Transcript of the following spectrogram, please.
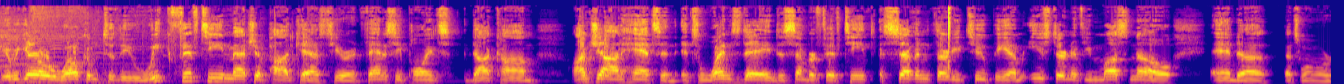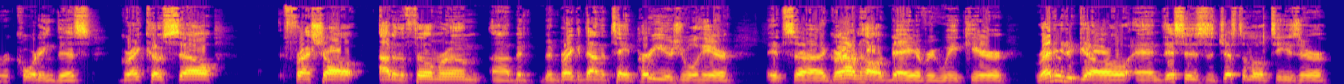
Here we go. Welcome to the Week 15 Matchup Podcast here at FantasyPoints.com. I'm John Hansen. It's Wednesday, December 15th, 7:32 p.m. Eastern if you must know, and uh, that's when we're recording this. Greg Cosell fresh all out of the film room, uh, been been breaking down the tape per usual here. It's uh, Groundhog Day every week here, ready to go, and this is just a little teaser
